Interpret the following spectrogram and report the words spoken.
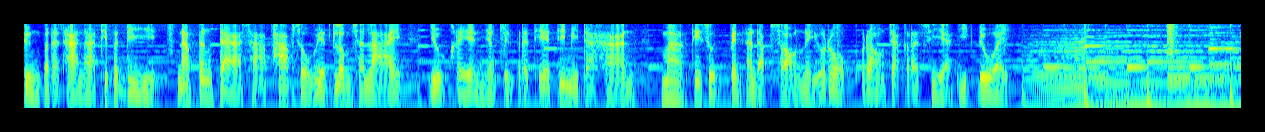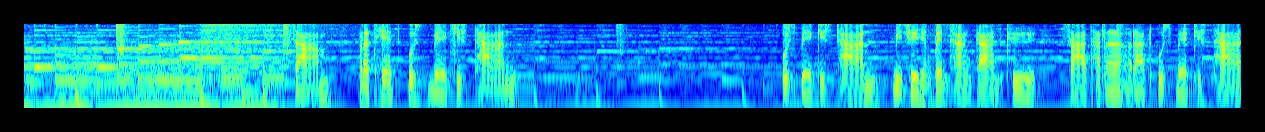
กึ่งประธานาธิบดี นับตั้งแต่สหภาพโซเวียตล่มสลาย ยูเครนยังเป็นประเทศที่มีทหารมากที่สุดเป็นอันดับสองในยุโรปรองจากรัสเซียอีกด้วย 3. ประเทศอุซเบกิสถาน เบกิสถาน มีชื่ออย่างเป็นทางการคือ สาธารณรัฐอุซเบกิสถาน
